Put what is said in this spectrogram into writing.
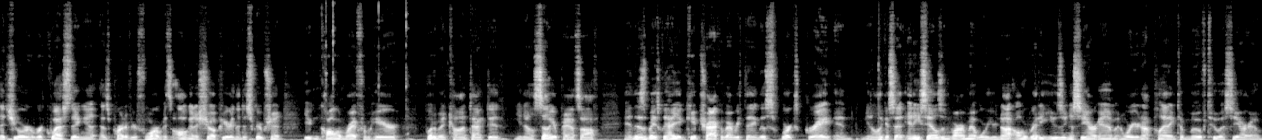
that you're requesting as part of your form, it's all going to show up here in the description. You can call them right from here, put them in contacted, you know, sell your pants off. And this is basically how you can keep track of everything. This works great. And, you know, like I said, any sales environment where you're not already using a CRM and where you're not planning to move to a CRM.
